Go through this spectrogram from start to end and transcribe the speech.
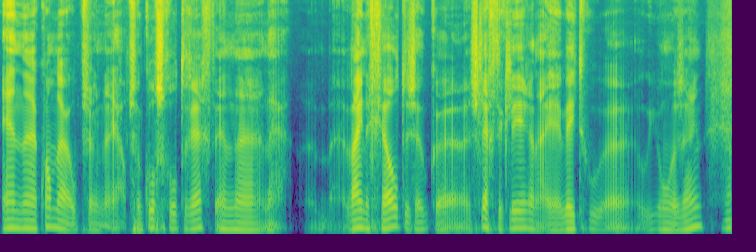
En eh, kwam daar op zo'n ja, op zo'n kostschool terecht. En eh, nou ja, weinig geld, dus ook eh, slechte kleren. Nou, je weet hoe, eh, hoe jongeren zijn. Ja.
